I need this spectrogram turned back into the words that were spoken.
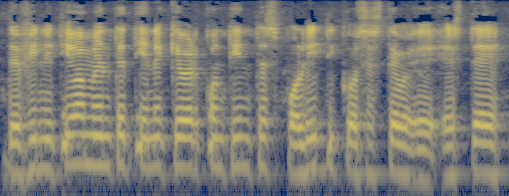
definitivamente tiene que ver con tintes políticos este, este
